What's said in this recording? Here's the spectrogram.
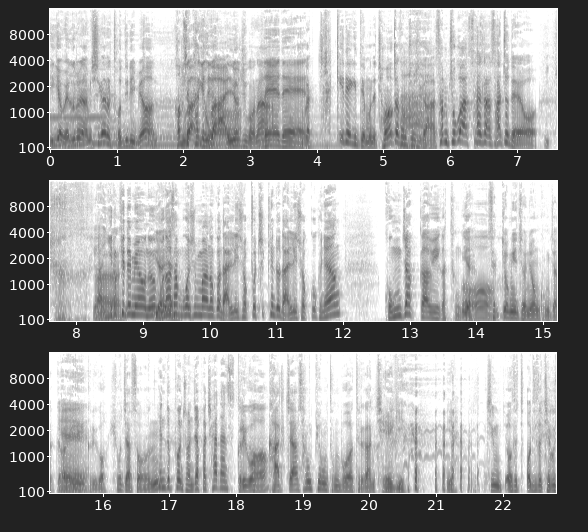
이게 왜 그러냐면 시간을 더 드리면 검색하게 누가, 누가 돼요. 알려주거나 네네. 누가 찾게 되기 때문에 정확한 3초 시간 3초가 사실 4초 돼요. 야, 아, 이렇게 되면은 예, 문화상품권 10만 원권 날리셨고 치킨도 날리셨고 그냥 공작 가위 같은 거. 예, 색종이 전용 공작 가위 예. 그리고 효자손 핸드폰 전자파 차단 스티커. 그리고 가짜 상평 통보가 들어간 제기. 예. 지금 어디서 어디서 제기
